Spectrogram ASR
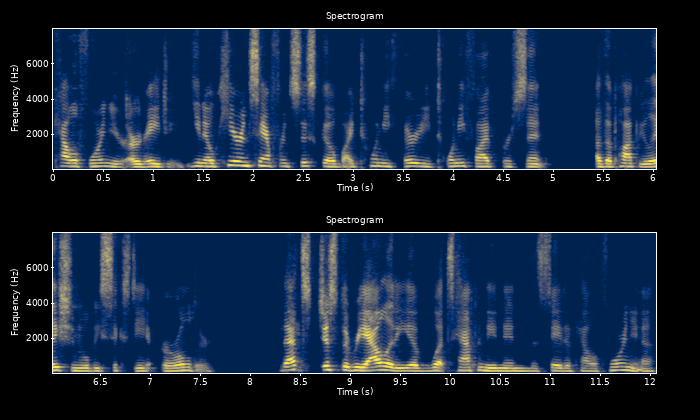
California are aging. You know, here in San Francisco by 2030, 25% of the population will be 60 or older. That's just the reality of what's happening in the state of California.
